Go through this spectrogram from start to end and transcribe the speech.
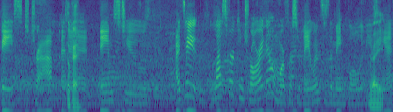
based trap, and Okay. it aims to, I'd say, less for control right now and more for surveillance is the main goal of using Right. it.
